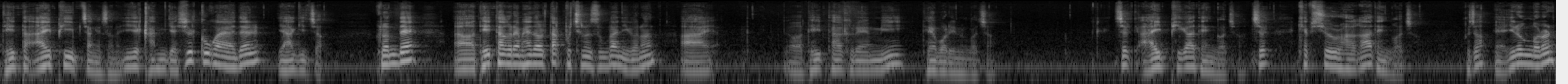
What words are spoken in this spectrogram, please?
데이터 IP 입장에서는 이게 감기에 싣고 가야 될 약이죠. 그런데 어, 데이터그램 헤더를 딱 붙이는 순간 이거는 아, 어, 데이터그램이 돼버리는 거죠. 즉 IP가 된 거죠. 즉 캡슐화가 된 거죠. 그죠? 예, 이런 거를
